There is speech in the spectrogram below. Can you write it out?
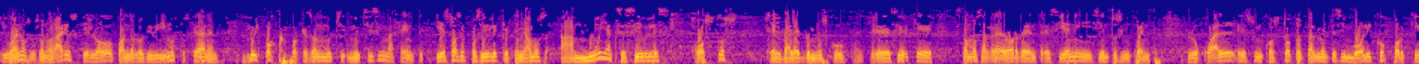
y bueno, sus honorarios que luego cuando los dividimos pues quedan en muy poco porque son muchísima gente y esto hace posible que tengamos a muy accesibles costos el ballet de Moscú. Eh, quiere decir que estamos alrededor de entre 100 y 150, lo cual es un costo totalmente simbólico porque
